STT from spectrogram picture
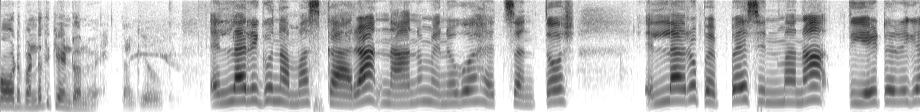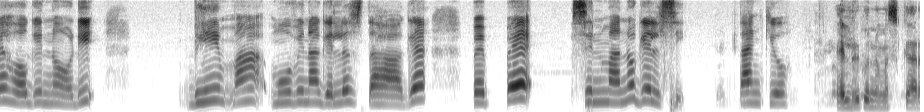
ಪಾವಡ್ ಪಂಡದು ಕೇಂಡೋನ್ವೆ. ಥ್ಯಾಂಕ್ ಯು ಎಲ್ಲರಿಗೂ ನಮಸ್ಕಾರ. ನಾನು ಮೆನುಗು ಹೆಚ್ ಸಂತೋಷ್. ಎಲ್ಲರೂ ಪೆಪ್ಪೆ ಸಿನಿಮಾನ ಥಿಯೇಟರಿಗೆ ಹೋಗಿ ನೋಡಿ. ಭೀಮ ಮೂವಿನ ಗೆಲ್ಲಿಸಿದ ಹಾಗೆ ಪೆಪ್ಪೆ ಸಿನಿಮಾನು ಗೆಲ್ಲಿಸಿ ಥ್ಯಾಂಕ್ ಯು ಎಲ್ರಿಗೂ ನಮಸ್ಕಾರ.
